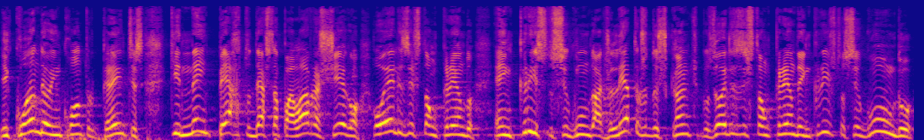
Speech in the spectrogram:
E quando eu encontro crentes que nem perto desta palavra chegam, ou eles estão crendo em Cristo segundo as letras dos cânticos, ou eles estão crendo em Cristo segundo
